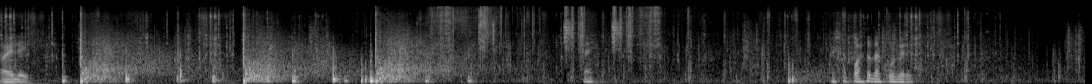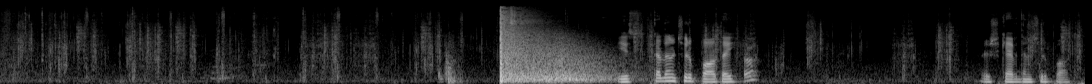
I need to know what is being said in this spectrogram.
Olha ele aí. Fecha a porta da cover aí. Isso, fica dando tiro pro alto aí. Tô. Olha o Kev dando tiro pro alto.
